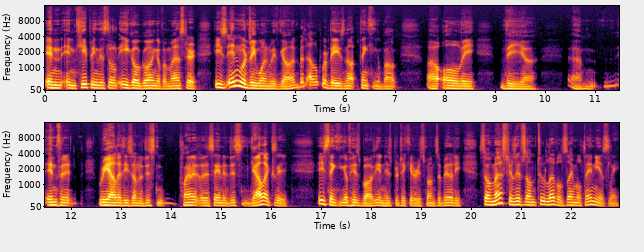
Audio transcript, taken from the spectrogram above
in, in keeping this little ego going of a master, he's inwardly one with God, but outwardly he's not thinking about uh, all the, the uh, um, infinite realities on a distant planet, let us say in a distant galaxy. He's thinking of his body and his particular responsibility. So a master lives on two levels simultaneously.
